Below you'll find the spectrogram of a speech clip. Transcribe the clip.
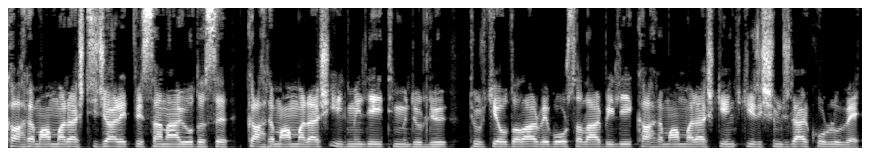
Kahramanmaraş Ticaret ve Sanayi Odası, Kahramanmaraş İl Milli Eğitim Müdürlüğü, Türkiye Odalar ve Borsalar Birliği Kahramanmaraş Genç Girişimciler Kurulu ve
